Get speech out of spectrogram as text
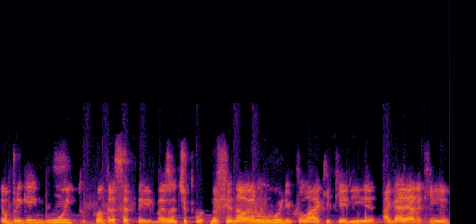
Eu briguei muito contra essa API, mas eu, tipo, no final era o único lá que queria. A galera que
